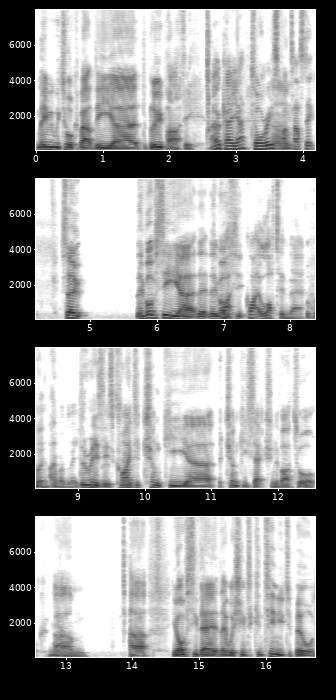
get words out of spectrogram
maybe we talk about the, uh, the Blue Party. Okay, yeah, Tories, fantastic. So, they've obviously, uh, they, they've Quite, obviously. quite a lot in there, think, probably. There is. It's quite a chunky, uh, a chunky section of our talk. Um, uh, you know, obviously they're they're wishing to continue to build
